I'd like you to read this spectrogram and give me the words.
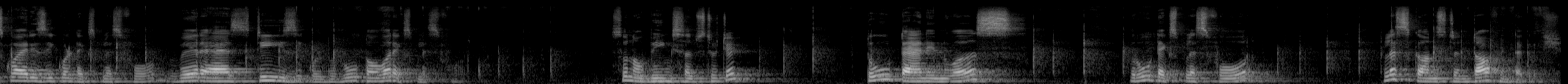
square is equal to x plus 4 whereas t is equal to root over x plus 4. So, now being substituted 2 tan inverse root x plus 4 plus constant of integration.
